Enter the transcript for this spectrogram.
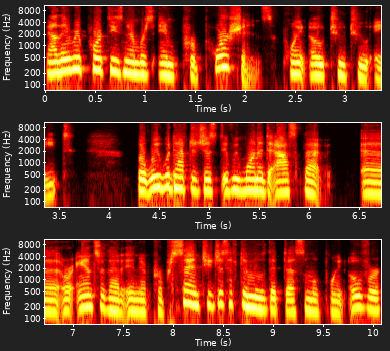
Now they report these numbers in proportions, 0.0228, but we would have to just, if we wanted to ask that uh, or answer that in a percent, you just have to move the decimal point over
